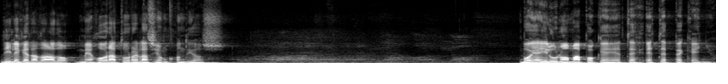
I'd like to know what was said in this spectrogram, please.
Dile que está a tu lado, mejora tu relación con Dios. Voy a ir uno más porque este, este es pequeño.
